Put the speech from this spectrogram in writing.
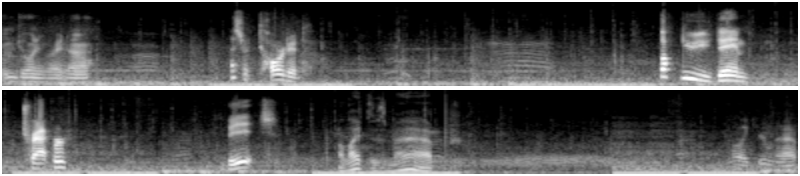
I'm joining right now. That's retarded. Fuck you, you damn trapper. Bitch. I like this map. I like your map.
